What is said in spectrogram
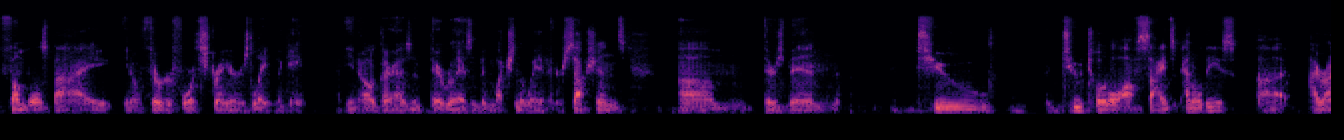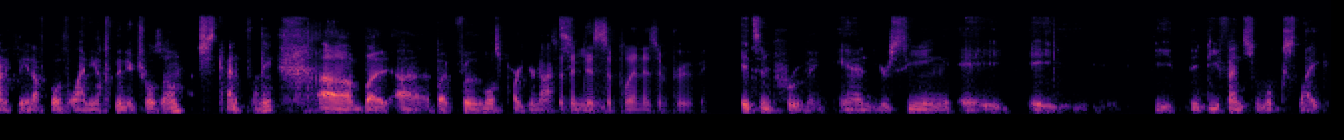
fumbles by you know third or fourth stringers late in the game. You know, okay. there hasn't, there really hasn't been much in the way of interceptions. Um, there's been two two total offsides penalties. Uh, ironically enough, both lining up in the neutral zone, which is kind of funny. Um, but uh, but for the most part, you're not. So the discipline is improving. It's improving, and you're seeing a a the the defense looks like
